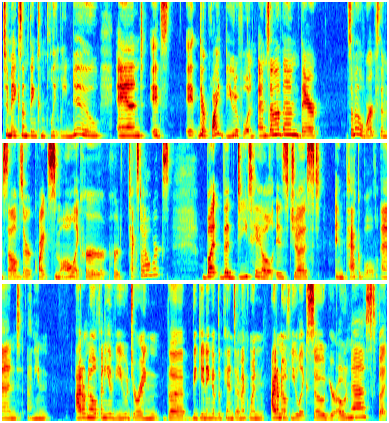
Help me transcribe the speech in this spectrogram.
to make something completely new and it's it, they're quite beautiful and, and some of them they're some of the works themselves are quite small, like her her textile works, but the detail is just impeccable. And I mean, I don't know if any of you during the beginning of the pandemic when I don't know if you like sewed your own masks, but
